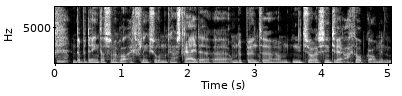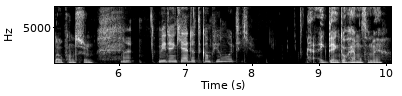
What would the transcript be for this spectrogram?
Ja. Dat betekent dat ze nog wel echt flink zullen moeten gaan strijden om de punten. Om niet te zorgen dat ze niet te ver achterop komen in de loop van het seizoen. Nee. Wie denk jij dat de kampioen wordt dit jaar? Ja, ik denk toch Hamilton weer.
